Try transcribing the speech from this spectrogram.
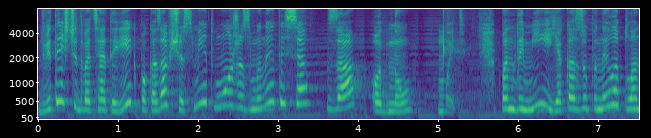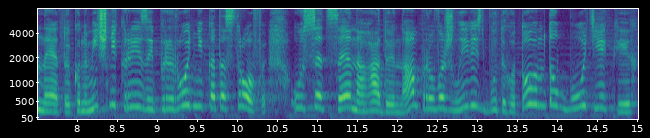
2020 рік показав, що сміт може змінитися за одну мить. Пандемія, яка зупинила планету, економічні кризи і природні катастрофи, усе це нагадує нам про важливість бути готовим до будь-яких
